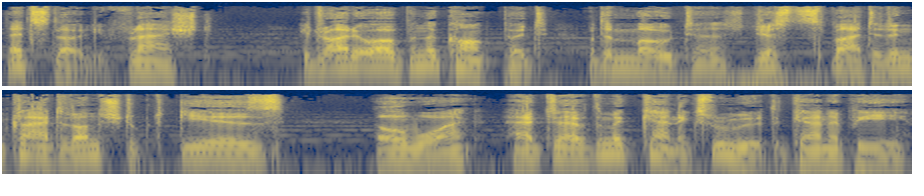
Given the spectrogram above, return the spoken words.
that slowly flashed. He tried to open the cockpit, but the motor just sputtered and clattered on stripped gears. Olwak had to have the mechanics remove the canopy.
